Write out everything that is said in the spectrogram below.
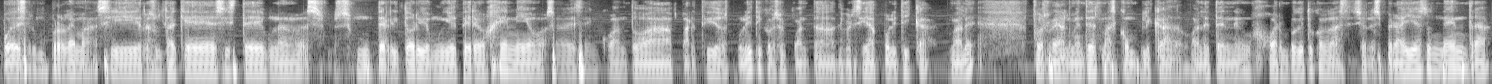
puede ser un problema si resulta que existe un territorio muy heterogéneo, ¿sabes? En cuanto a partidos políticos, en cuanto a diversidad política, ¿vale? Pues realmente es más complicado, ¿vale? Tener, jugar un poquito con las tensiones. Pero ahí es donde entra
